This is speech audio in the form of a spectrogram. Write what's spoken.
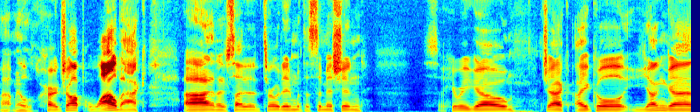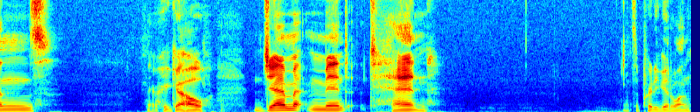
at my local card shop a while back. Uh, and I decided to throw it in with the submission. So here we go. Jack Eichel, Young Guns. There we go. Gem Mint 10. That's a pretty good one.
